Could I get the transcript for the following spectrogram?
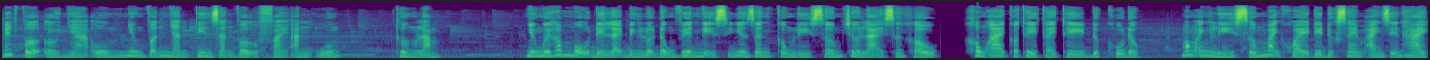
biết vợ ở nhà ốm nhưng vẫn nhắn tin dặn vợ phải ăn uống. Thương lắm. Nhiều người hâm mộ để lại bình luận động viên nghệ sĩ nhân dân công lý sớm trở lại sân khấu, không ai có thể thay thế được cô độc. Mong anh Lý sớm mạnh khỏe để được xem anh diễn hài.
